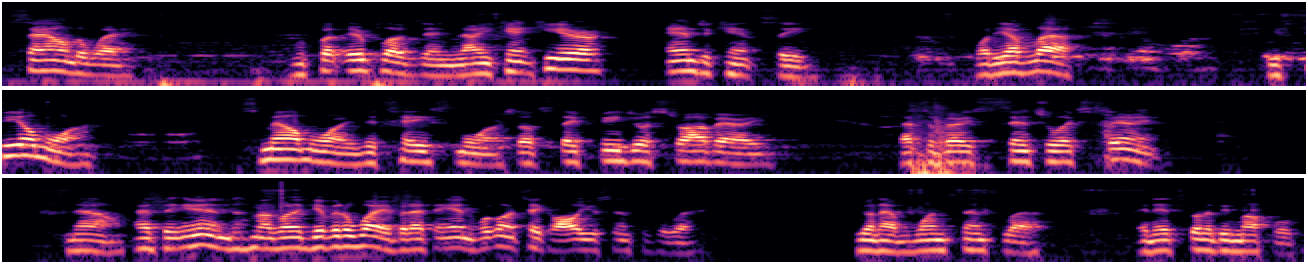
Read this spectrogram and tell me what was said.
sound away? We put earplugs in. Now you can't hear and you can't see. What do you have left? You feel more, smell more, you taste more. So if they feed you a strawberry, that's a very sensual experience. Now, at the end, I'm not going to give it away, but at the end, we're going to take all your senses away. You're going to have one sense left, and it's going to be muffled.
